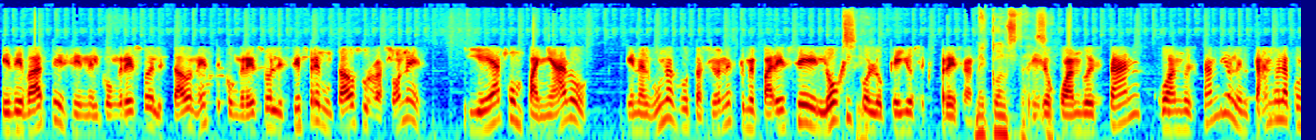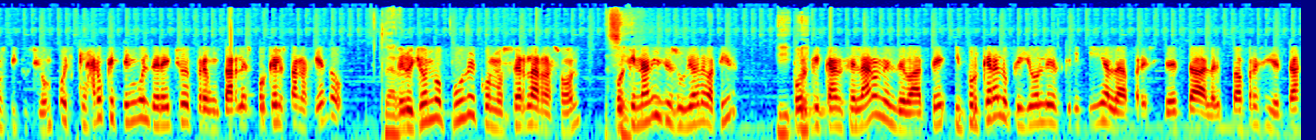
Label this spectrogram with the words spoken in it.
eh, debates en el Congreso del Estado, en este Congreso, les he preguntado sus razones y he acompañado en algunas votaciones que me parece lógico lo que ellos expresan. Me consta. Pero cuando están cuando están violentando la Constitución, pues claro que tengo el derecho de preguntarles por qué lo están haciendo. Pero yo no pude conocer la razón porque nadie se subió a debatir. porque cancelaron el debate y porque era lo que yo le esgrimí a la presidenta, a la diputada presidenta,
